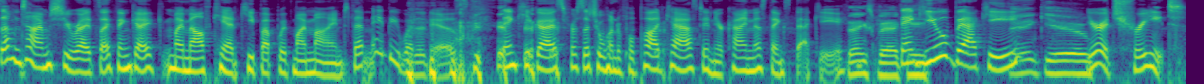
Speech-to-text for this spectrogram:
Sometimes she writes, I think I my mouth can't keep up with my mind. That may be what it is. Thank you guys for such a wonderful podcast and your kindness. Thanks, Becky. Thanks, Becky. Thank you, Becky. Thank you. You're a treat.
